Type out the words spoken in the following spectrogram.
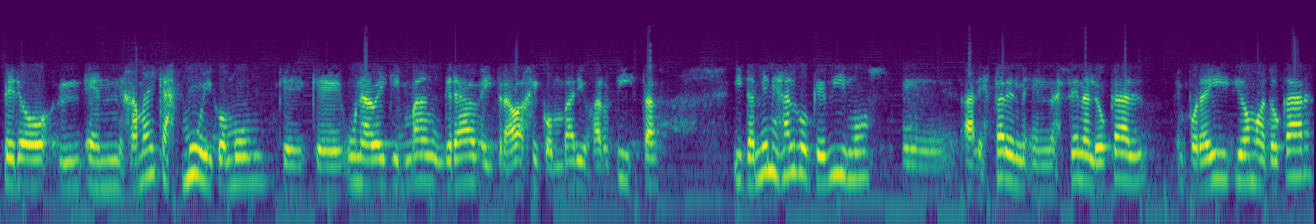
pero en Jamaica es muy común que, que una Baking Band grabe y trabaje con varios artistas. Y también es algo que vimos eh, al estar en, en la escena local, por ahí íbamos a tocar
